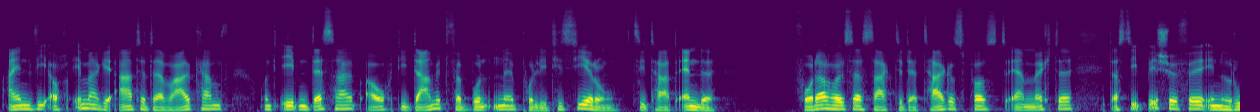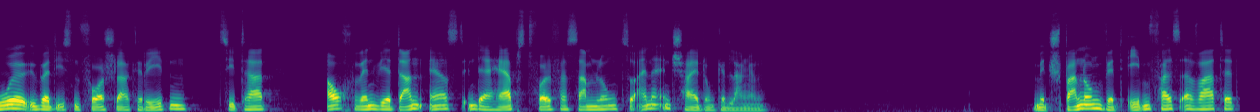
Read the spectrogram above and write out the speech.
ein wie auch immer gearteter Wahlkampf und eben deshalb auch die damit verbundene Politisierung. Zitat Ende. Voderholzer sagte der Tagespost, er möchte, dass die Bischöfe in Ruhe über diesen Vorschlag reden, Zitat, auch wenn wir dann erst in der Herbstvollversammlung zu einer Entscheidung gelangen. Mit Spannung wird ebenfalls erwartet,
